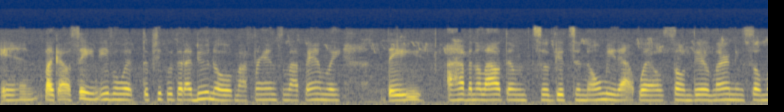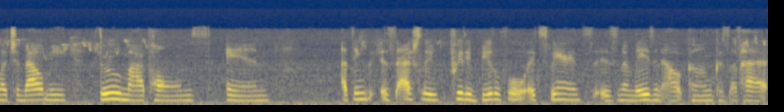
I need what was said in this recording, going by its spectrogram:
And like I was saying, even with the people that I do know, my friends and my family, they I haven't allowed them to get to know me that well, so they're learning so much about me through my poems and I think it's actually a pretty beautiful experience. It's an amazing outcome because I've had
